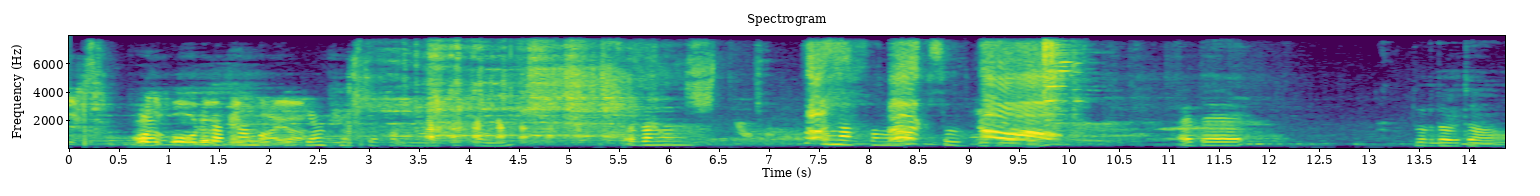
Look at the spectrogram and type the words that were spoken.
Birazdan Empire! bekleyeceğim. Çünkü yapalım onu. O zaman bundan sonra durduruyorum. Ve durdurdum.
